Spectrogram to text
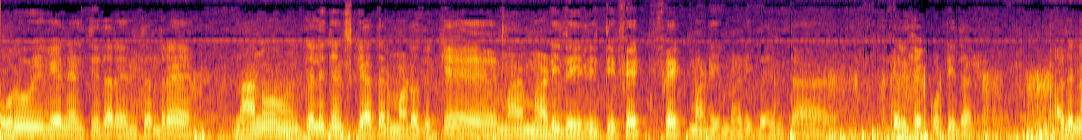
ಅವರು ಈಗ ಏನು ಹೇಳ್ತಿದ್ದಾರೆ ಅಂತಂದರೆ ನಾನು ಇಂಟೆಲಿಜೆನ್ಸ್ ಗ್ಯಾದರ್ ಮಾಡೋದಕ್ಕೆ ಮಾಡಿದೆ ಈ ರೀತಿ ಫೇಕ್ ಫೇಕ್ ಮಾಡಿ, ಮಾಡಿದೆ ಅಂತ ಹೇಳಿಕೆ ಕೊಟ್ಟಿದ್ದಾರೆ. ಅದನ್ನ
